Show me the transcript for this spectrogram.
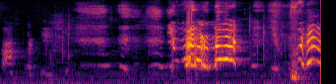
sorry. You better not! You better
